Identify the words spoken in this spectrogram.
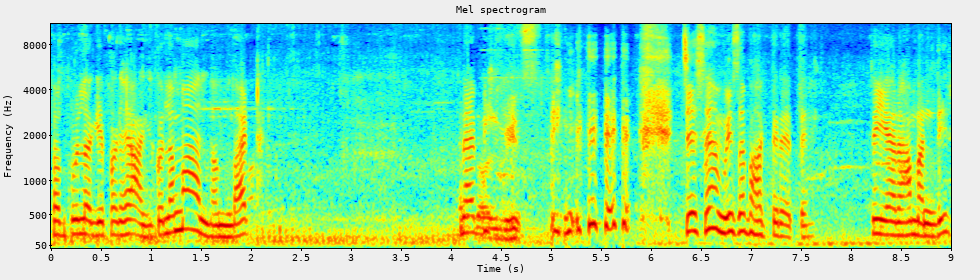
बब्बू लगे पड़े हैं आगे को। लंबा लम्बाट मैं भी जैसे हमेशा भागते रहते हैं। तो ये रहा मंदिर।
